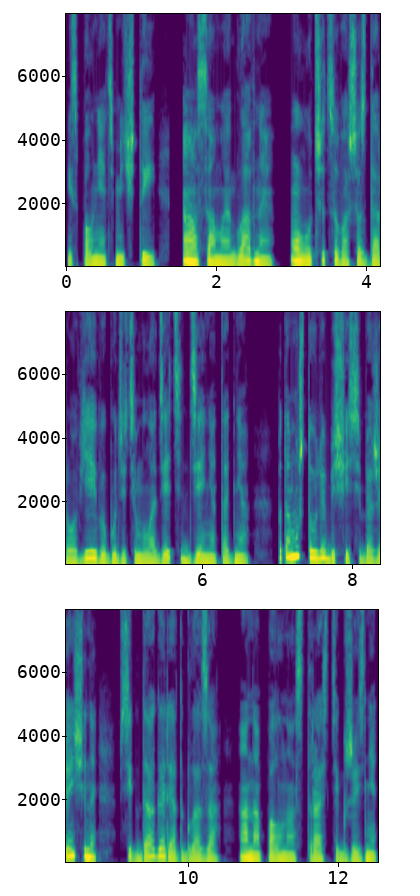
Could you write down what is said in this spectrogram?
исполнять мечты, а самое главное — улучшится ваше здоровье, и вы будете молодеть день ото дня. Потому что у любящей себя женщины всегда горят глаза, она полна страсти к жизни,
